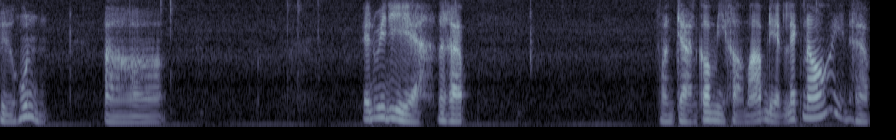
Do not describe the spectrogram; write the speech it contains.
ถือหุ้นอ่า NVIDIA นะครับ วันจันทร์ก็มีข่าวมาอัปเดตเล็กน้อยนะครับ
